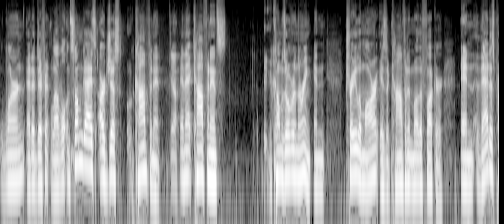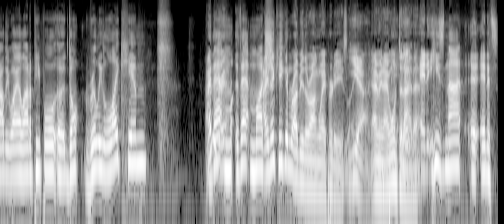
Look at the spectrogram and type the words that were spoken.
learn at a different level, and some guys are just confident. Yeah. And that confidence comes over in the ring. And Tre Lamar is a confident motherfucker, and that is probably why a lot of people uh, don't really like him I that agree. that much. I think he can rub you the wrong way pretty easily. Yeah. I mean, I won't deny that. and he's not, and it's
